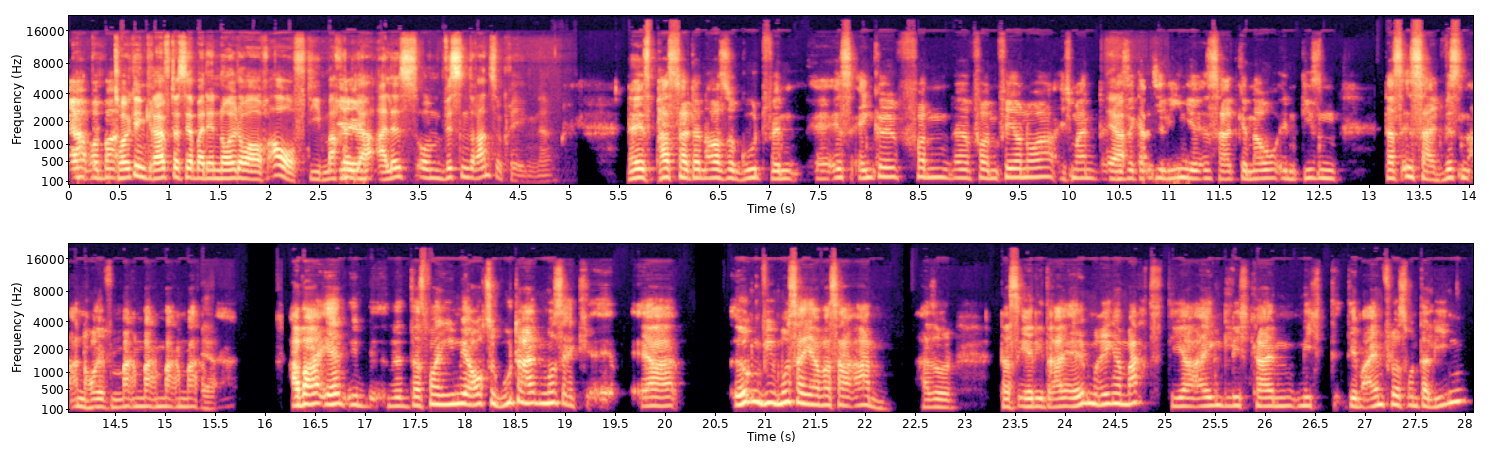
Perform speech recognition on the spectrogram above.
ja, Tolkien greift das ja bei den Noldor auch auf. Die machen ja, ja. ja alles, um Wissen dran zu kriegen. Ne? Ja, es passt halt dann auch so gut, wenn er ist Enkel von, äh, von Feanor. Ich meine, diese ganze Linie ist halt genau in diesem das ist halt Wissen anhäufen, machen, machen, machen, machen. Aber er dass man ihm ja auch zugutehalten muss, er er irgendwie muss er ja was erahnen. Also, dass er die drei Elbenringe macht, die ja eigentlich kein nicht dem Einfluss unterliegen,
